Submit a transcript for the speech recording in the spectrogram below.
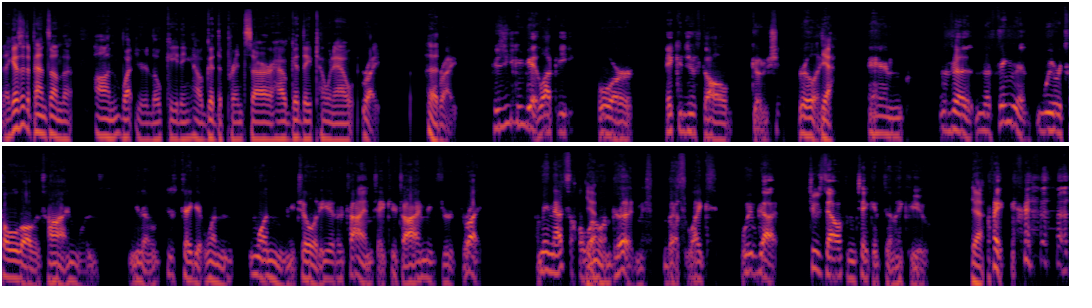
I guess it depends on the on what you're locating, how good the prints are, how good they tone out. Right. Uh, right. Because you can get lucky or it could just all go to shit, really. Yeah. And the the thing that we were told all the time was you know, just take it one one utility at a time. Take your time, make sure it's right. I mean, that's all Yeah. well and good, man. But like, we've got two thousand tickets in the queue. Yeah. Like,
